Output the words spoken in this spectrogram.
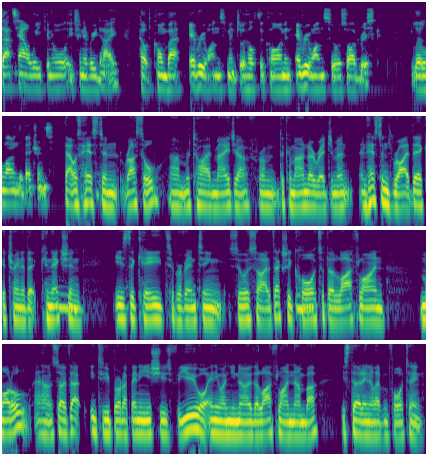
That's how we can all, each and every day, help combat everyone's mental health decline and everyone's suicide risk let alone the veterans. That was Heston Russell, um, retired major from the Commando Regiment. And Heston's right there, Katrina, that connection mm. is the key to preventing suicide. It's actually core mm. to the Lifeline model. Um, so if that interview brought up any issues for you or anyone you know, the Lifeline number is 13 11 14.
